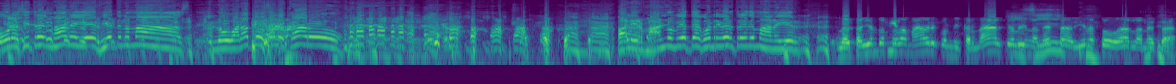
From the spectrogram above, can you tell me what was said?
Ahora sí traes manager, fíjate nomás. Lo barato sale caro. Al hermano, fíjate, a Juan Rivera trae de manager. Me está yendo toda madre con mi carnal, la Sí. neta, bien a todo dar, la neta.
